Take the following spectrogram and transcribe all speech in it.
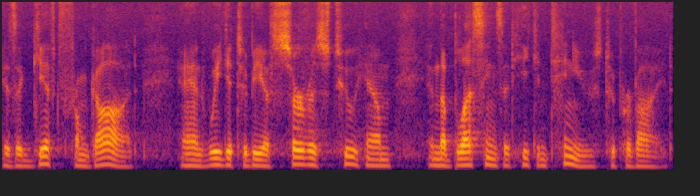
is a gift from God, and we get to be of service to Him in the blessings that He continues to provide.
